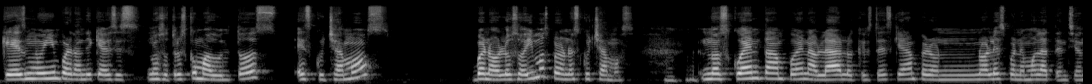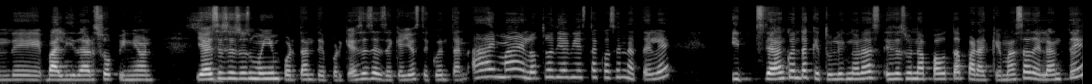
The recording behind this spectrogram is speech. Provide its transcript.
que es muy importante que a veces nosotros como adultos escuchamos, bueno, los oímos, pero no escuchamos. Nos cuentan, pueden hablar, lo que ustedes quieran, pero no les ponemos la atención de validar su opinión. Y a veces eso es muy importante, porque a veces desde que ellos te cuentan, ay, ma, el otro día vi esta cosa en la tele, y se dan cuenta que tú lo ignoras, esa es una pauta para que más adelante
